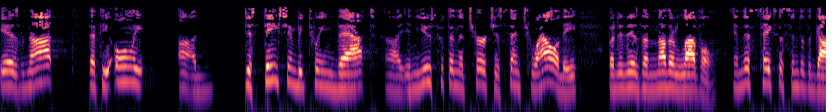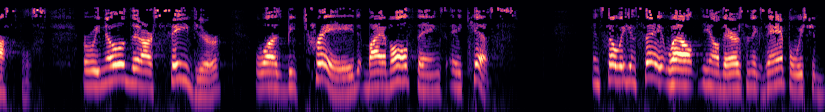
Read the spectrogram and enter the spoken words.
is not that the only uh, distinction between that uh, in use within the church is sensuality, but it is another level. And this takes us into the Gospels where we know that our Savior was betrayed by, of all things, a kiss. And so we can say, well, you know, there's an example. We should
